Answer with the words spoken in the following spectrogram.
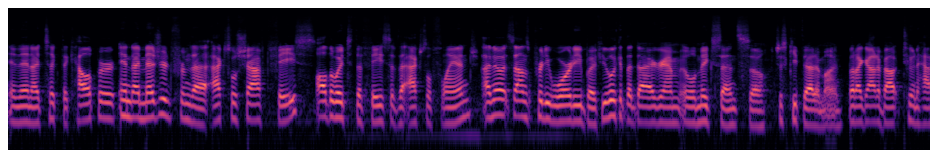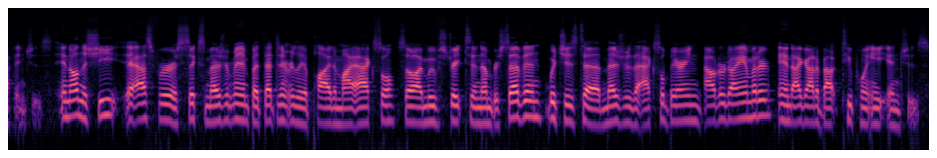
and then I took the caliper and I measured from the axle shaft face all the way to the face of the axle flange. I know it sounds pretty warty, but if you look at the diagram, it will make sense, so just keep that in mind. But I got about two and a half inches. And on the sheet, it asked for a six measurement, but that didn't really apply to my axle, so I moved straight to number seven, which is to measure the axle bearing outer diameter, and I got about 2.8 inches.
